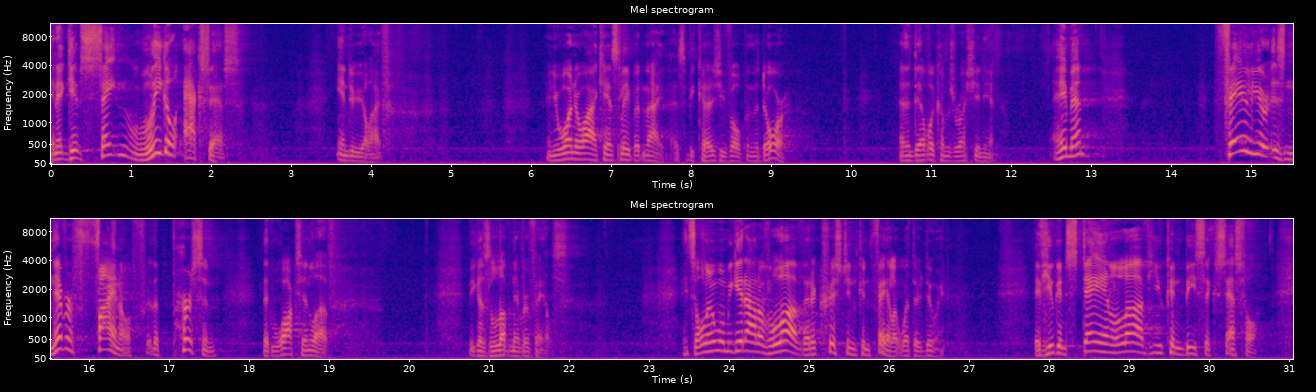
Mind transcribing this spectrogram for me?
and it gives Satan legal access into your life. And you wonder why I can't sleep at night. That's because you've opened the door, and the devil comes rushing in. Amen? Failure is never final for the person that walks in love because love never fails. It's only when we get out of love that a Christian can fail at what they're doing. If you can stay in love, you can be successful.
